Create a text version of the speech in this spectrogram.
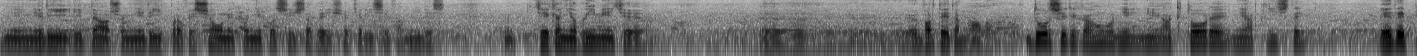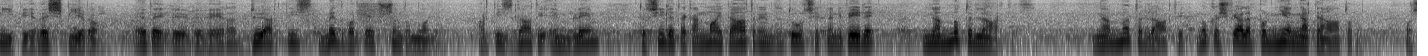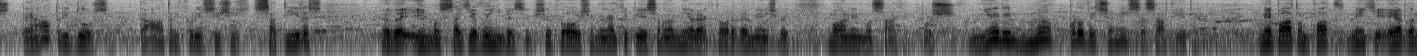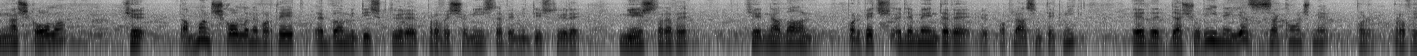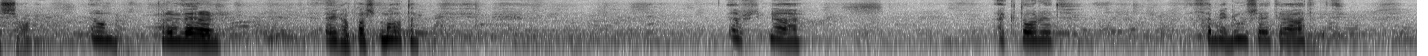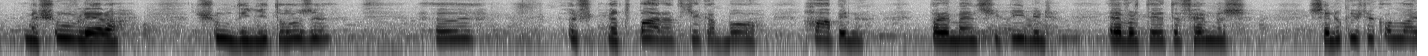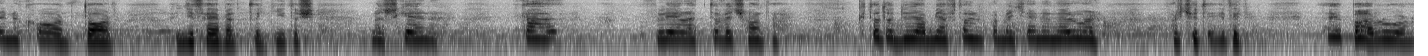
një njeri i dashur, njeri i profesionit, po njëkohësisht edhe i shoqërisë, i familjes, që të ka një dhimje që është vërtet e madhe. Durrësit i ka humbur një, një aktore, një artiste, edhe Pipi, edhe Spiro, edhe Vera, dy artistë me të vërtetë shumë të mëdhenj. Artistë gati emblemë, të cilët e kanë majtë teatrin e Durrësit në nivele nga më të lartat, nga më të lartat. Nuk është fjala për një nga teatrot, por teatri i Durrësit, teatri kryesisht i satirës, edhe i mustaqillinjve, si kështu thoshim, nga që pjesa më mirë e aktorëve meshkuj manin mustaqe. Po njëri më profesionist se sa tjetri. Ne patëm fat, ne që erdhëm nga shkolla, që Tamam shkollën e vërtetë e bëmë midis këtyre profesionisteve, midis këtyre mjeshtrave që na dhanë përveç elementeve, po flasim teknike, edhe dashurinë e jashtëzakonshme për profesionin. Unë për Verën e kam pas motër. Është nga Aktoret themeluese e teatrit, me shumë vlera, shumë dinjitoze edhe është nga të parat që ka bo hapin për emancipimin e vërtet të femnës, se nuk ishte kollaj në kohën tonë një femën të ngjitesh në skenë, ka Vlera të veçanta. Këto të dyja mjaftojnë për me qenë e nderuar për qytetin, e paharruar.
